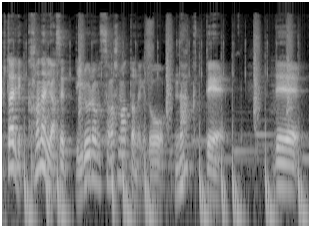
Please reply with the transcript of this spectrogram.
2人でかなり焦っていろいろ探し回ったんだけどなくて。で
